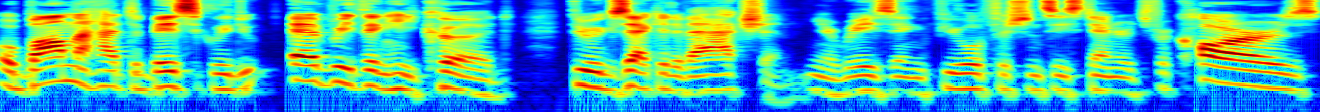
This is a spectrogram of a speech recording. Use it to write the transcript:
Obama had to basically do everything he could through executive action, you know, raising fuel efficiency standards for cars,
